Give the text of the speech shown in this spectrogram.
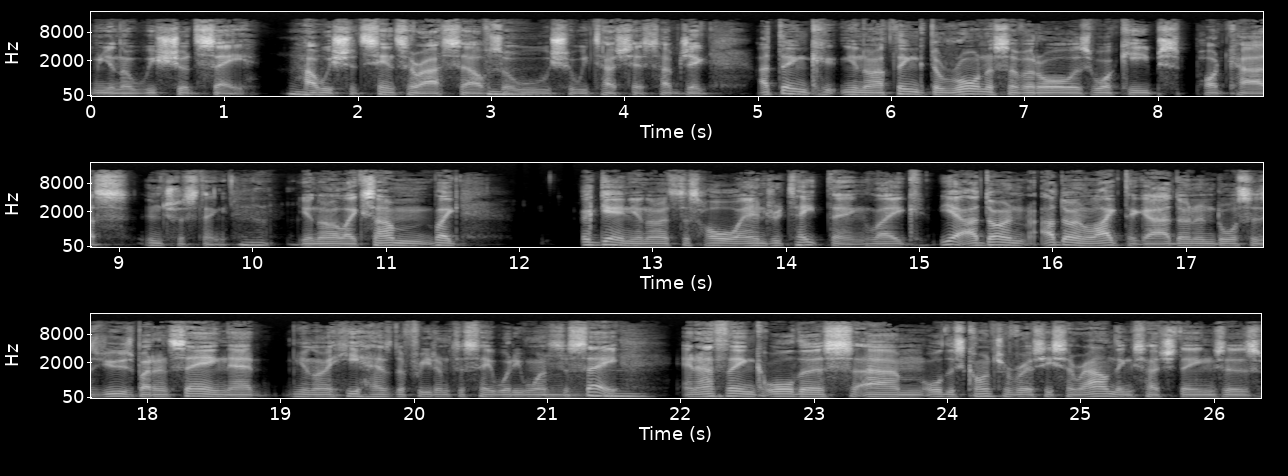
you know, we should say, mm. how we should censor ourselves or ooh, should we touch that subject. I think, you know, I think the rawness of it all is what keeps podcasts interesting. You know, like some, like, again, you know, it's this whole Andrew Tate thing. Like, yeah, I don't, I don't like the guy. I don't endorse his views, but in saying that, you know, he has the freedom to say what he wants to say. And I think all this, um, all this controversy surrounding such things is,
